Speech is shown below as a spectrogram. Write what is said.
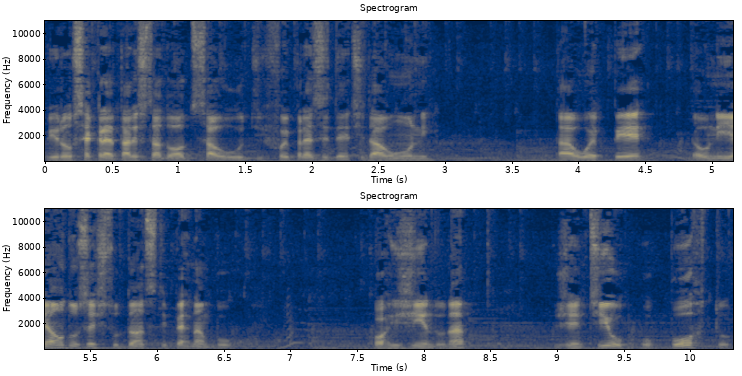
virou secretário estadual de saúde, foi presidente da UNE, da UEP, da União dos Estudantes de Pernambuco. Corrigindo, né? Gentil, o Porto,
